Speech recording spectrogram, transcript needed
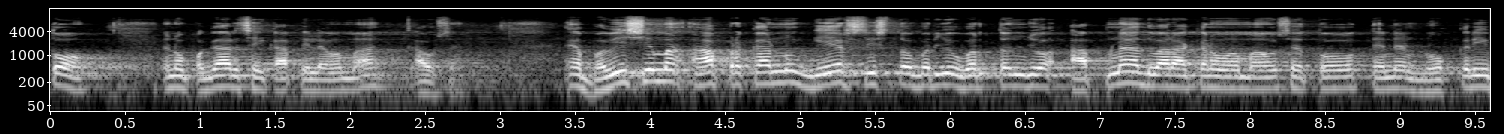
તો એનો પગાર છે, એ કાપી લેવામાં આવશે. એ ભવિષ્યમાં આ પ્રકારનું ગેરશિસ્તભર્યું વર્તન જો આપના દ્વારા કરવામાં આવશે તો તેને નોકરી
